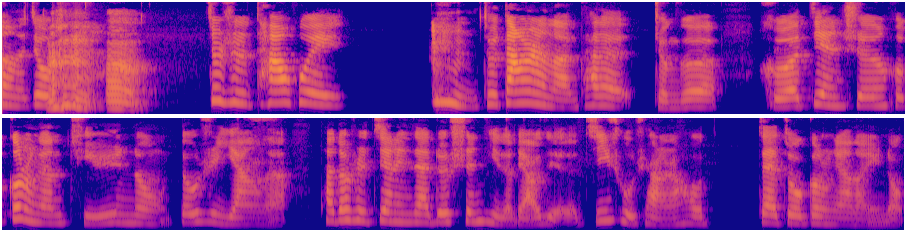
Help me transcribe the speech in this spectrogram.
样的，就嗯嗯就是它会，就当然了，它的整个和健身和各种各样的体育运动都是一样的，它都是建立在对身体的了解的基础上，然后再做各种各样的运动。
